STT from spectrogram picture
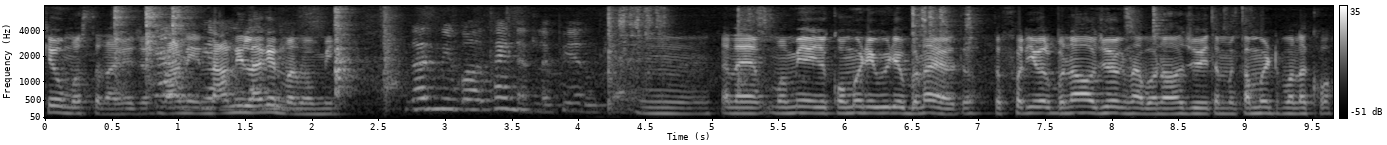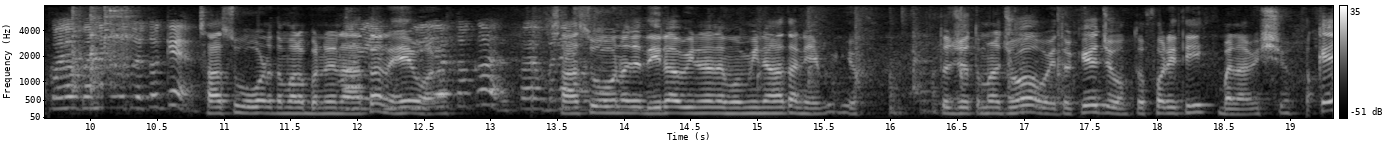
કેવું મસ્ત લાગે છે. નાની નાની લાગે ને મારી મમ્મી. ગરમી બહુ થાય ને એટલે પહેરું ક્યારે હમ, અને મમ્મીએ જે કોમેડી વીડિયો બનાવ્યો હતો તો ફરી વાર બનાવો જોઈએ કે ના બનાવો જોઈએ તમે કમેન્ટમાં લખો. કયો બનાવ્યો તો તો કે? સાસુ વહુ તમારા બંનેના હતા ને એ વાળા. સાસુ વહુના જે દીરાવીના અને મમ્મીના હતા ને એ વીડિયો તો જો તમારે જોવા હોય તો કહેજો તો ફરીથી બનાવીશું. ઓકે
